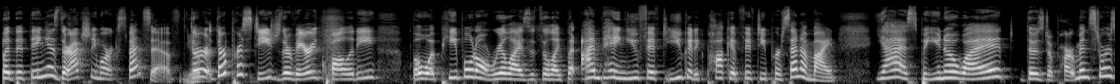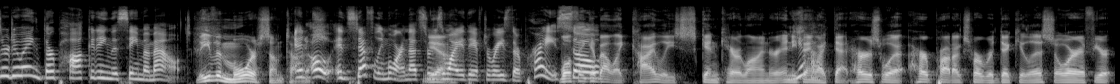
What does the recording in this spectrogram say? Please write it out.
But the thing is, they're actually more expensive. They're they're prestige. They're very quality. But what people don't realize is they're like, but I'm paying you fifty. You could pocket fifty percent of mine. Yes, but you know what? Those department stores are doing. They're pocketing the same amount. Even more sometimes. And oh, it's definitely more. And that's the reason Yeah. why they have to raise their price. Well, so, think about like Kylie's skincare line or anything Yeah. like that. Hers, what her products were ridiculous. Or if you're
